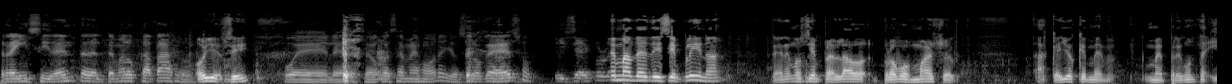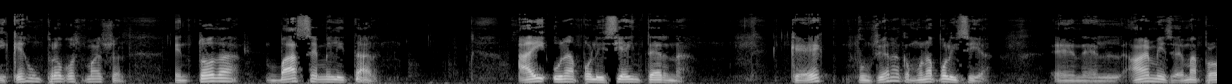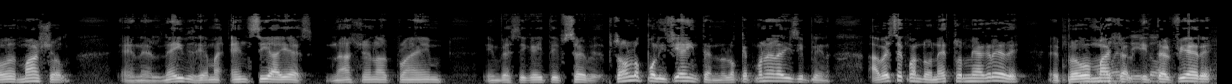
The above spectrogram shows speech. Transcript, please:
reincidente del tema de los catarros. Oye, sí. Pues le deseo que se mejore. Yo sé lo que es eso. Y si hay problemas de disciplina, tenemos siempre al lado Provost Marshall. Aquellos que me, me preguntan, ¿y qué es un Provost Marshall? En toda base militar hay una policía interna que funciona como una policía. En el Army se llama Provost Marshal, en el Navy se llama NCIS, National Crime Investigative Service. Son los policías internos los que ponen la disciplina. A veces cuando Néstor me agrede, el Provost Marshal interfiere.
